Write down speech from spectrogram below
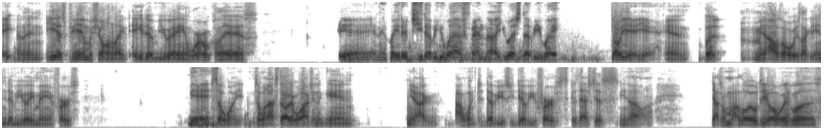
eight, and then ESPN was showing like AWA and World Class. Yeah, and then later GWF and uh, USWA. Oh yeah, yeah, and but I mean, I was always like an NWA man first. Yeah, So when so when I started watching again, you know, I I went to WCW first because that's just you know that's where my loyalty always was.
